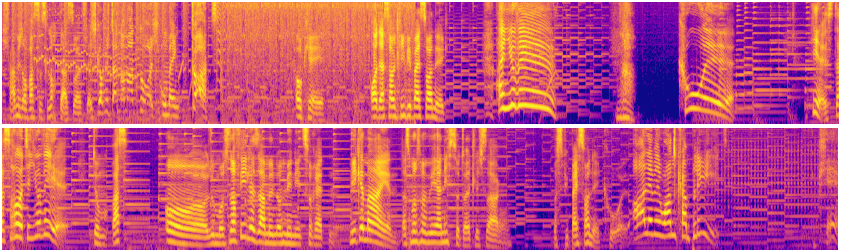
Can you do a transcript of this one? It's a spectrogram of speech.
Ich frage mich auch, was das Loch da soll. Vielleicht komme ich da nochmal durch. Oh mein Gott! Okay. Oh, der Sound klingt wie bei Sonic. Ein Juwel! Cool! Hier ist das rote Juwel. Du, was? Oh, du musst noch viele sammeln, um Mini zu retten. Wie gemein. Das muss man mir ja nicht so deutlich sagen. Das ist wie bei Sonic. Cool. Oh, Level 1 complete. Okay.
